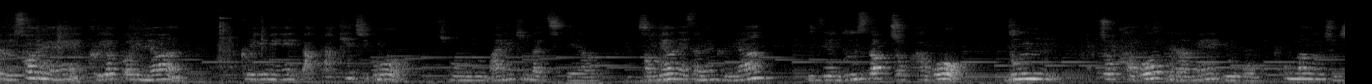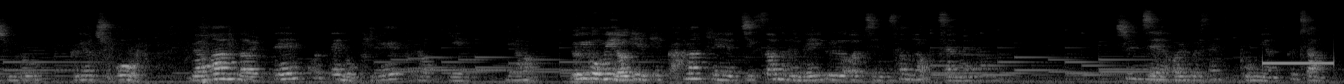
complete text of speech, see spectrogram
쭉 옆으로 선을 그려버리면 그림이 딱딱해지고 좀 마네킹 같이 돼요. 정면에서는 그냥 이제 눈썹 쪽하고 눈 쪽하고 그다음에 요거 콧망울 중심으로 그려주고 명암 넣을 때 콧대 높이를 부드럽게 해요. 여기 보면 여기 이렇게 까맣게 직선으로 내그어진 선이 없잖아요. 실제 얼굴 보면 그죠?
